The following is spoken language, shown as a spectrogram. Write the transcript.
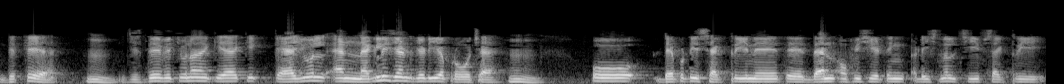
ਦਿੱਤੇ ਹੂੰ। ਜਿਸ ਦੇ ਵਿੱਚ ਉਹਨਾਂ ਨੇ ਕਿਹਾ ਕਿ ਕੈਜੂਅਲ ਐਂਡ ਨੈਗਲੀਜੈਂਟ ਜਿਹੜੀ ਅਪਰੋਚ ਹੈ ਹੂੰ। ਉਹ ਡਿਪਟੀ ਸੈਕਟਰੀ ਨੇ ਤੇ then officiating additional chief secretary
